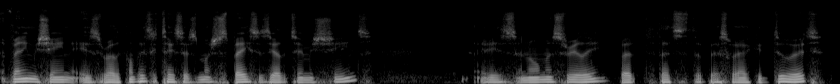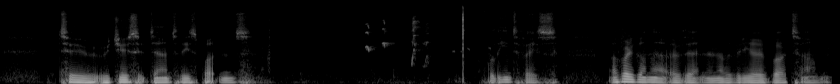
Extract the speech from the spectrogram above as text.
vending machine is rather complex. It takes as much space as the other two machines. It is enormous, really, but that's the best way I could do it to reduce it down to these buttons for the interface. I've already gone over that in another video, but um,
